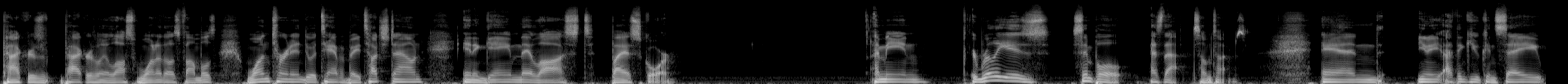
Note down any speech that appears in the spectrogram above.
Packers Packers only lost one of those fumbles. One turned into a Tampa Bay touchdown in a game they lost by a score. I mean, it really is simple as that sometimes. And you know, I think you can say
